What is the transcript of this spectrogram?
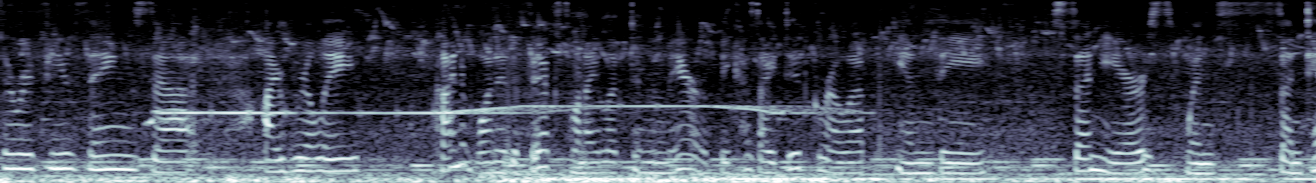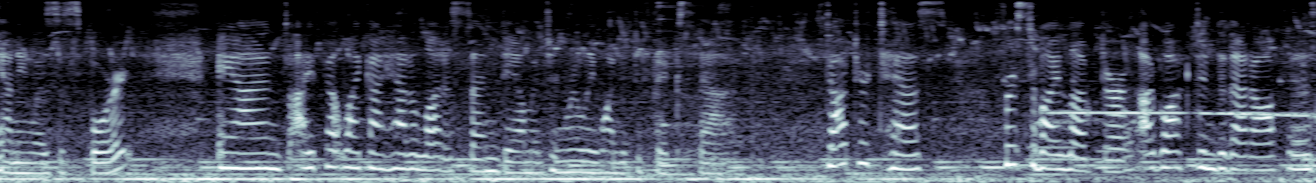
There were a few things that I really kind of wanted to fix when I looked in the mirror because I did grow up in the sun years when sun tanning was a sport and I felt like I had a lot of sun damage and really wanted to fix that. Dr. Tess, first of all, I loved her. I walked into that office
